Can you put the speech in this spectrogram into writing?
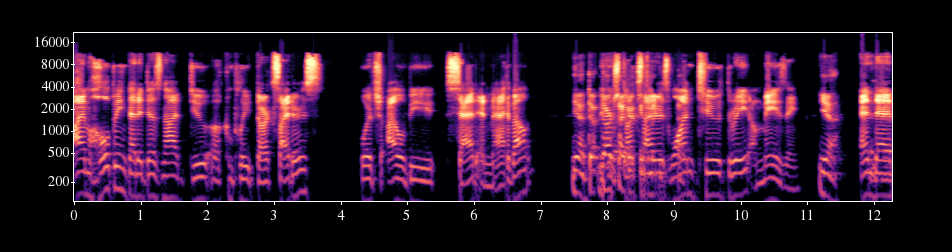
I'm hoping that it does not do a complete Darksiders, which I will be sad and mad about. Yeah, Dark Because Darksiders. Darksiders one, two, three, amazing. Yeah, and, And then,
